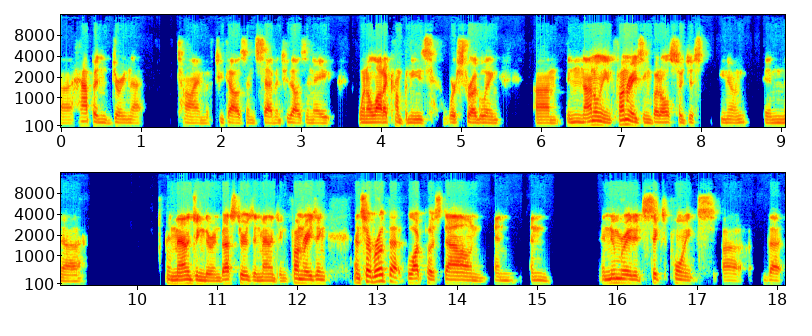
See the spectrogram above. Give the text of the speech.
uh, happened during that time of 2007, 2008, when a lot of companies were struggling, um, in not only in fundraising but also just you know in uh, in managing their investors and managing fundraising. And so I wrote that blog post down and and enumerated six points uh, that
